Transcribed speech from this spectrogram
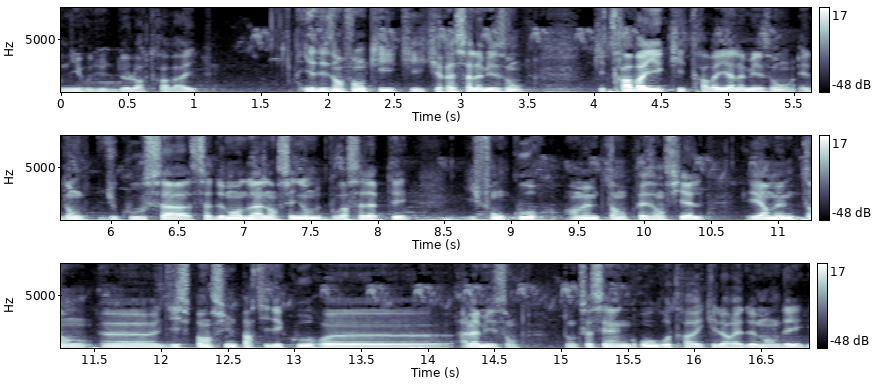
au niveau de leur travail. Il y a des enfants qui, restent à la maison, qui travaillent, à la maison, et donc du coup, ça, ça demande à l'enseignant de pouvoir s'adapter. Ils font cours en même temps présentiel et en même temps euh, dispensent une partie des cours euh, à la maison. Donc ça, c'est un gros, gros travail qui leur est demandé.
